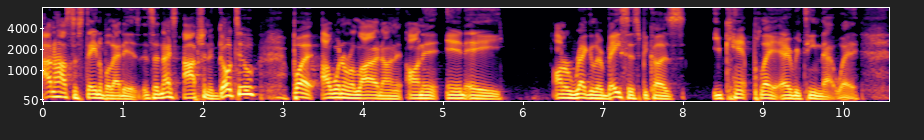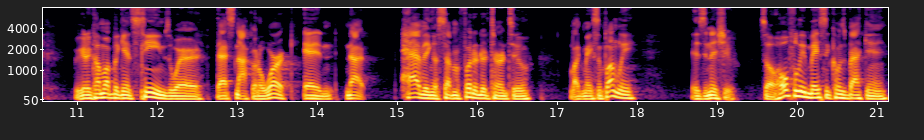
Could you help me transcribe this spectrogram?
I don't know how sustainable that is. It's a nice option to go to, but I wouldn't rely on it on it in a on a regular basis because you can't play every team that way. We're going to come up against teams where that's not going to work and not having a seven footer to turn to, like Mason Plumlee, is an issue. So hopefully Mason comes back in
